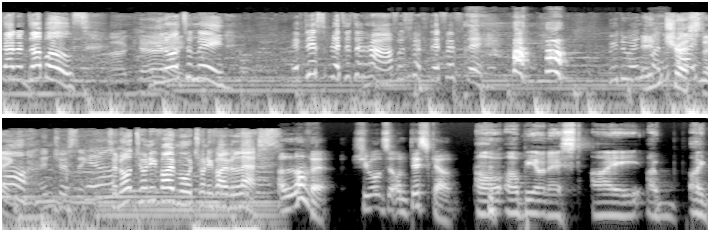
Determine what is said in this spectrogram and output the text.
than a doubles. Okay. You know what I mean? If they split it in half, it's 50 50. we're doing Interesting. more. Interesting. You know? So, not 25 more, 25 less. I love it. She wants it on discount. I'll, I'll be honest. I, I I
